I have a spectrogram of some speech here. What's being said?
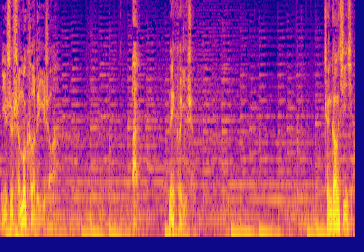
你是什么科的医生？”“啊内科医生。”陈刚心想：“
